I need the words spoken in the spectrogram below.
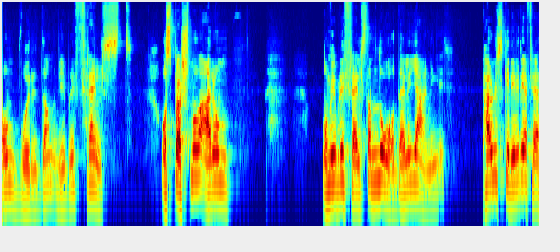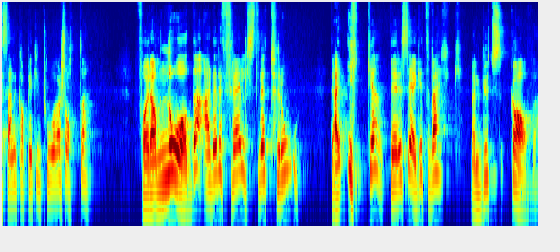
om hvordan vi blir frelst. Og spørsmålet er om, om vi blir frelst av nåde eller gjerninger. Paulus skriver i Efeserne kapittel 2 vers 8. For av nåde er dere frelst ved tro. Det er ikke deres eget verk, men Guds gave.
